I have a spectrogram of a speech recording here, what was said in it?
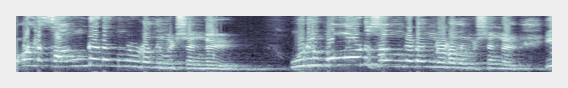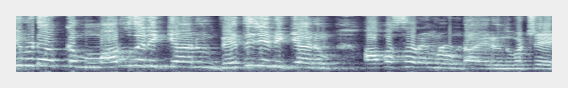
അവളുടെ സങ്കടങ്ങളുടെ നിമിഷങ്ങൾ ഒരുപാട് സങ്കടങ്ങളുടെ നിമിഷങ്ങൾ ഇവിടെയൊക്കെ മറുതലിക്കാനും വ്യതിചലിക്കാനും അവസരങ്ങൾ ഉണ്ടായിരുന്നു. പക്ഷേ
